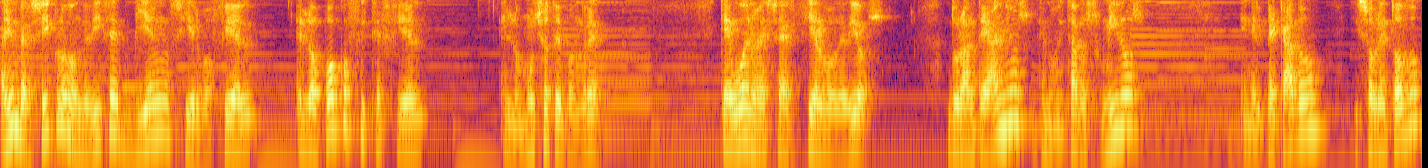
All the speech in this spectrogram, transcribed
Hay un versículo donde dice, bien siervo fiel, en lo poco fuiste fiel, en lo mucho te pondré. Qué bueno es ser siervo de Dios. Durante años hemos estado sumidos en el pecado y sobre todo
